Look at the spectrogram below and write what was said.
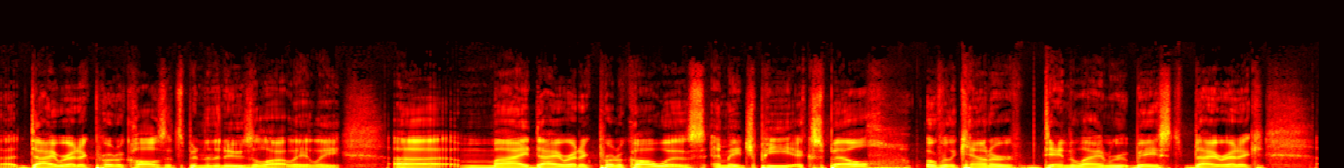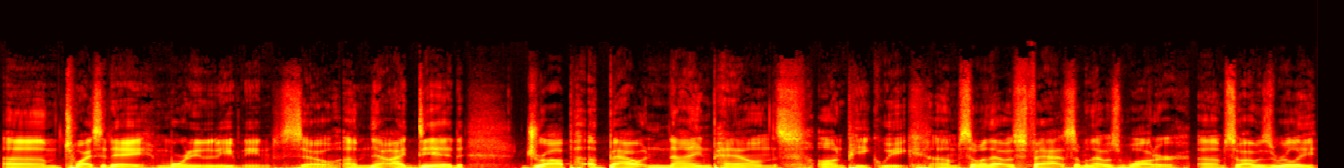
uh, diuretic protocols. It's been in the news a lot lately. Uh, my diuretic protocol was MHP Xpel, over the counter, dandelion root based diuretic, um, twice a day, morning and evening. So um, now I did drop about nine pounds on peak week. Um, some of that was fat, some of that was water. Um, so I was really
